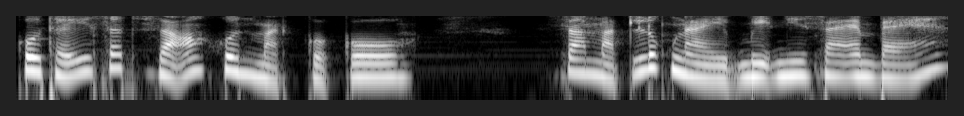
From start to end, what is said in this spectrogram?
Cô thấy rất rõ khuôn mặt của cô. Da mặt lúc này mịn như da em bé,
